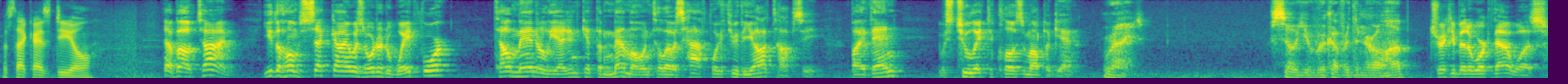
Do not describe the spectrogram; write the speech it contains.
What's that guy's deal? About time. You the home sec guy I was ordered to wait for? Tell Manderley I didn't get the memo until I was halfway through the autopsy. By then, it was too late to close him up again. Right. So you recovered the neural hub? Tricky bit of work that was.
